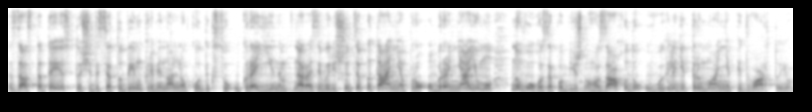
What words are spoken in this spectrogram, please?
за статтею 161 Кримінального кодексу України. Наразі вирішується питання про обрання йому нового запобіжного заходу у вигляді тримання під вартою.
